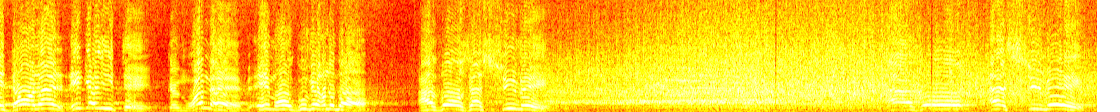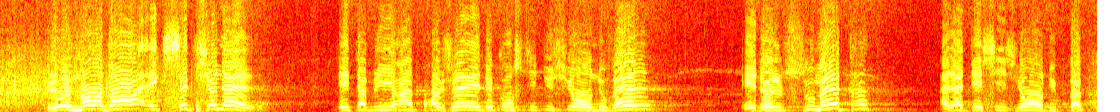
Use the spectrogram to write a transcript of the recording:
C'est dans la légalité que moi-même et mon gouvernement avons assumé, avons assumé le mandat exceptionnel d'établir un projet de constitution nouvelle et de le soumettre à la décision du peuple.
